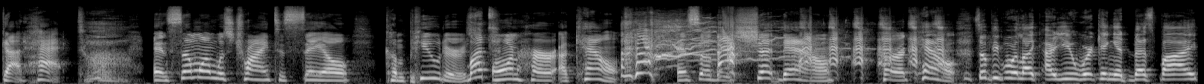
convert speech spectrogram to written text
got hacked. and someone was trying to sell computers What? on her account. and so they shut down her account. so people were like, "Are you working at Best Buy?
